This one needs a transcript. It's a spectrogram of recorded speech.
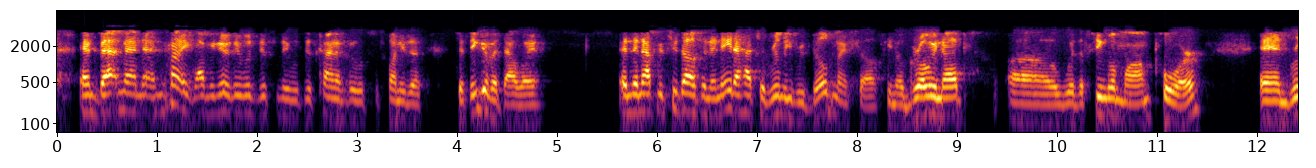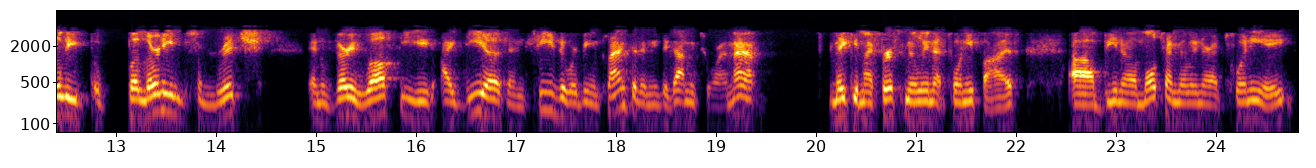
and Batman at night. I mean, it, it was just it was just kind of it was just funny to to think of it that way. And then after 2008, I had to really rebuild myself. You know, growing up uh, with a single mom, poor, and really, but learning some rich and very wealthy ideas and seeds that were being planted in me that got me to where I'm at, making my first million at 25, uh, being a multimillionaire at 28.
